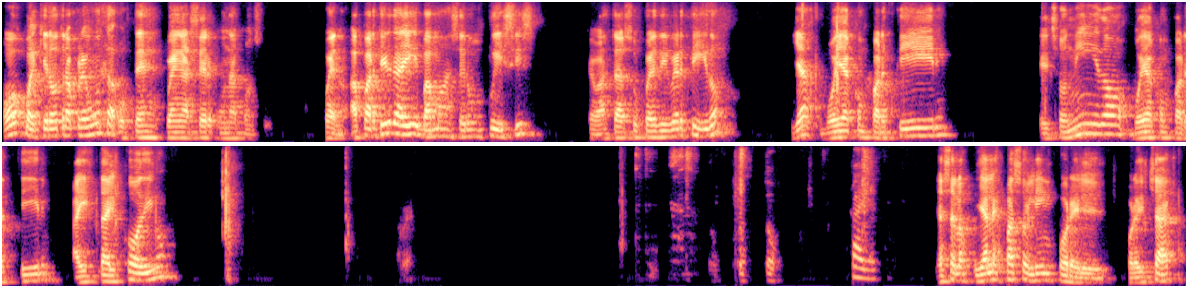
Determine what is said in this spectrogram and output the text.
O cualquier otra pregunta, ustedes pueden hacer una consulta. Bueno, a partir de ahí vamos a hacer un quizzes que va a estar súper divertido. Ya, voy a compartir el sonido, voy a compartir, ahí está el código. Cállate. Ya, se los, ya les paso el link por el, por el chat.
